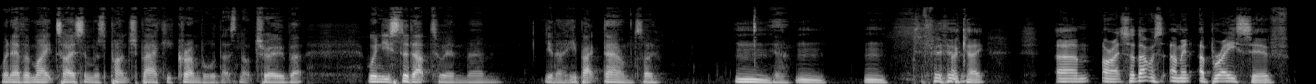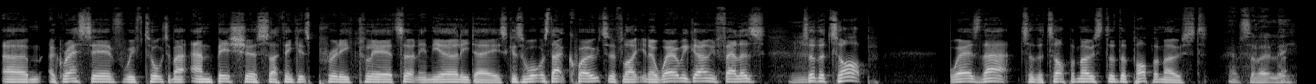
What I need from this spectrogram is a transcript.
whenever Mike Tyson was punched back, he crumbled. That's not true, but when you stood up to him, um, you know, he backed down. So yeah, okay. Um, all right. So that was, I mean, abrasive, um, aggressive. We've talked about ambitious. I think it's pretty clear, certainly in the early days. Because what was that quote of like, you know, where are we going, fellas? To the top. Where's that? To the toppermost of the poppermost. absolutely.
